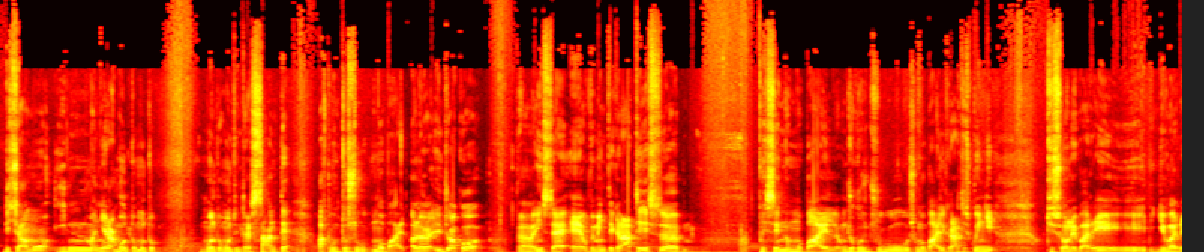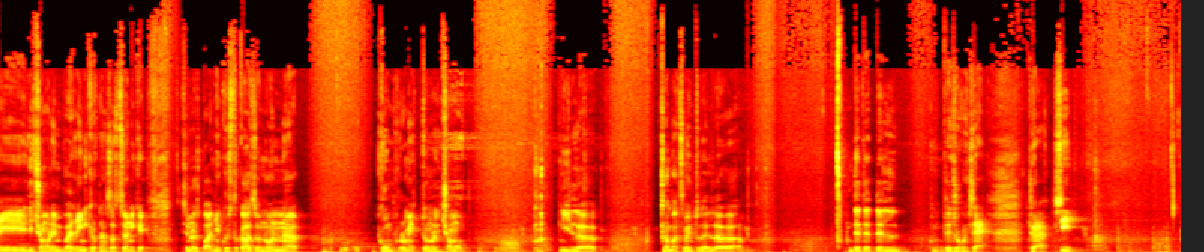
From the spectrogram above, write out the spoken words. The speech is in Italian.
diciamo, in maniera molto, molto, molto, molto interessante, appunto su mobile. Allora, il gioco uh, in sé è ovviamente gratis essendo un mobile, un gioco su, su mobile gratis, quindi ci sono i vari, i vari, diciamo, le varie microtransazioni che, se non sbaglio, in questo caso non compromettono, diciamo, il abbassamento del, del, del, del, gioco in sé. Cioè, sì,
